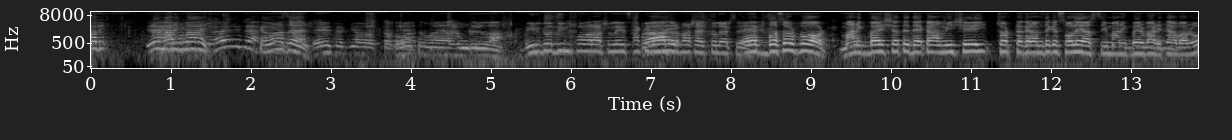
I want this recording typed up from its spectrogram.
ভাবি রে মানিক ভাই কেমন আছেন? এই তো ভাই আলহামদুলিল্লাহ। দীর্ঘদিন পর আসলে সাকিব আমাদের বাসায় চলে আসছে। এক বছর পর মানিক ভাইয়ের সাথে দেখা আমি সেই চট্টগ্রাম থেকে চলে আসছি মানিক ভাইয়ের বাড়িতে আবারও।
